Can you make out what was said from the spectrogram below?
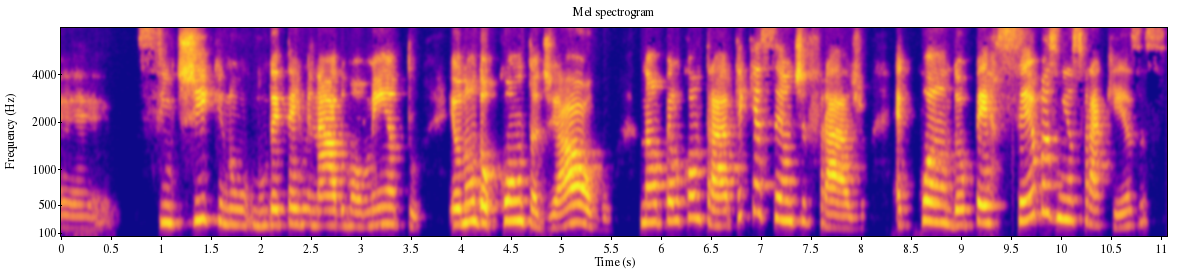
é, sentir que num, num determinado momento eu não dou conta de algo, não, pelo contrário. O que é ser antifrágil? É quando eu percebo as minhas fraquezas,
